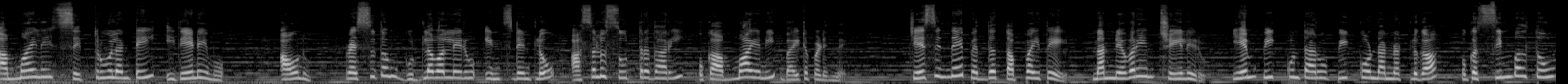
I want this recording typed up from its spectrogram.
అమ్మాయిలే శత్రువులంటే ఇదేనేమో. అవును ప్రస్తుతం గుడ్లవల్లేరు ఇన్సిడెంట్లో అసలు సూత్రధారి ఒక అమ్మాయని బయటపడింది. చేసిందే పెద్ద తప్పైతే నన్నెవరేం చేయలేరు. ఏం పీక్కుంటారో పీక్కోండి అన్నట్లుగా ఒక సింబల్తో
